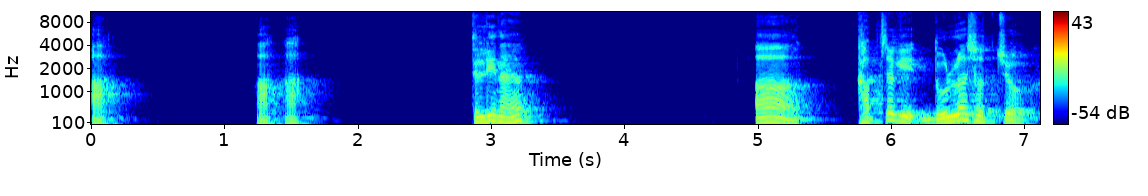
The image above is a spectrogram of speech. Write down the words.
아, 아, 아. 들리나요? 아, 갑자기 놀라셨죠?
